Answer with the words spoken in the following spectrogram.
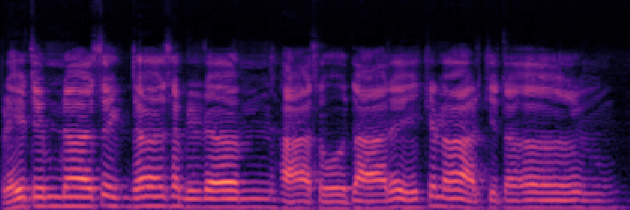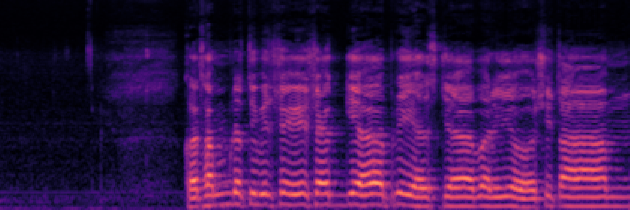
प्रीतिं न सिग्ध समिडं हासोदारे क्षणार्चितः। कथं रतिविशेषज्ञ प्रियश्च वर्योषितां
